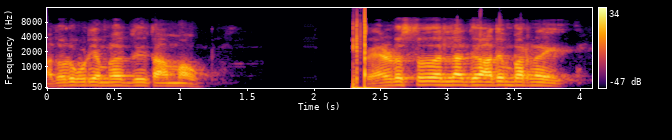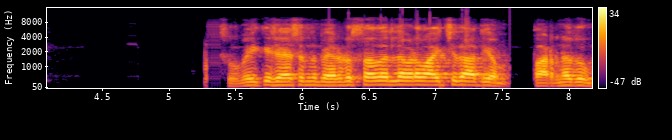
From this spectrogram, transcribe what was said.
അതോടുകൂടി നമ്മളത് താമാവും പേരടുസ്താദല്ല ഇത് ആദ്യം പറഞ്ഞത്. സുബൈക്ക് ശേഷം പേരടുസ്താദല്ല ഇവിടെ വായിച്ചത് ആദ്യം. പറഞ്ഞതും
